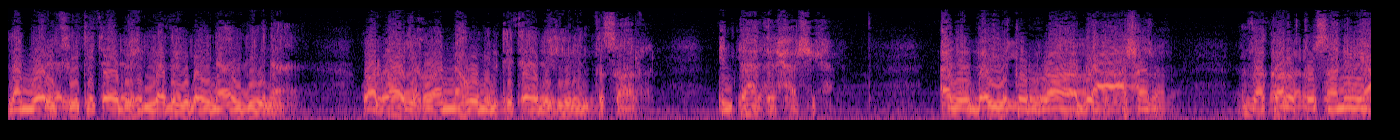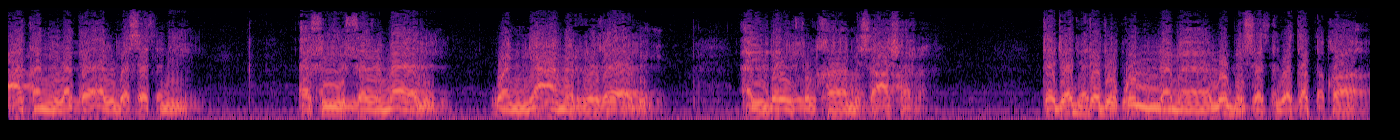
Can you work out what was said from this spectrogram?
لم يرد في كتابه الذي بين أيدينا والراجح أنه من كتابه الانتصار. انتهت الحاشية. البيت الرابع عشر ذكرت صنيعة لك ألبستني. اثيث المال والنعم الرغاب البيت الخامس عشر. تجدد كلما لبست وتبقى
